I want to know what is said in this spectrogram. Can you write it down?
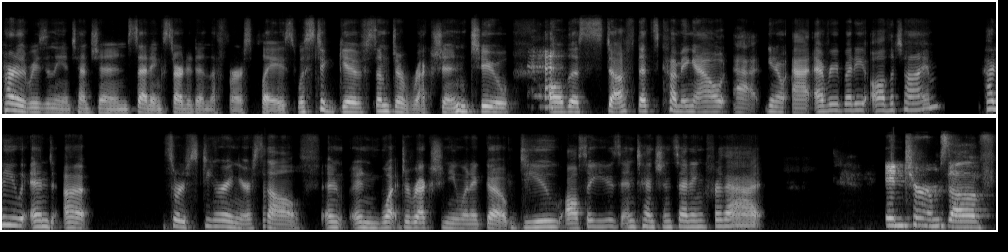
part of the reason the intention setting started in the first place was to give some direction to all the stuff that's coming out at you know at everybody all the time how do you end up sort of steering yourself and and what direction you want to go do you also use intention setting for that in terms of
